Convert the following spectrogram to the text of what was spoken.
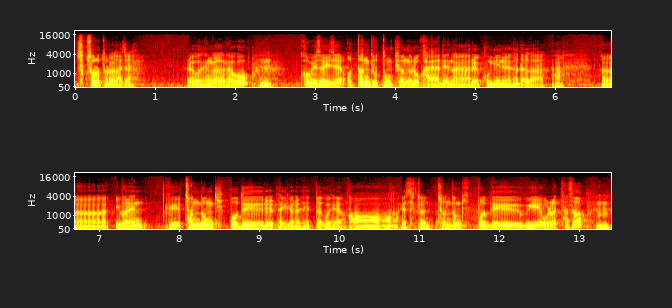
숙소로 돌아가자라고 생각을 하고 음. 거기서 이제 어떤 교통편으로 가야 되나를 고민을 하다가 아, 어 이번엔 그 전동 킥보드를 발견을 했다고 해요. 어, 그래서 전, 전동 킥보드 위에 올라타서 음,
